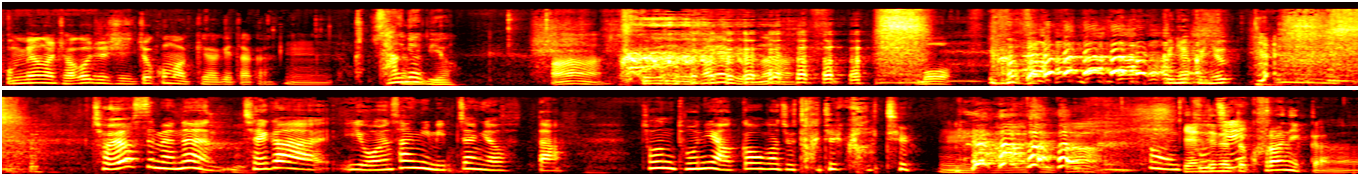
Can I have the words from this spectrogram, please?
본명을 적어주시지, 조그맣게 여기다가. 음. 상엽이요. 아, 그분은 상엽이구나. 뭐. 근육, 근육. 저였으면은, 제가 이 원상님 입장이었다. 전 돈이 아까워가지고 다닐 것 같아요. 음. 아, 진짜? 어, 얘네는 또 쿨하니까.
